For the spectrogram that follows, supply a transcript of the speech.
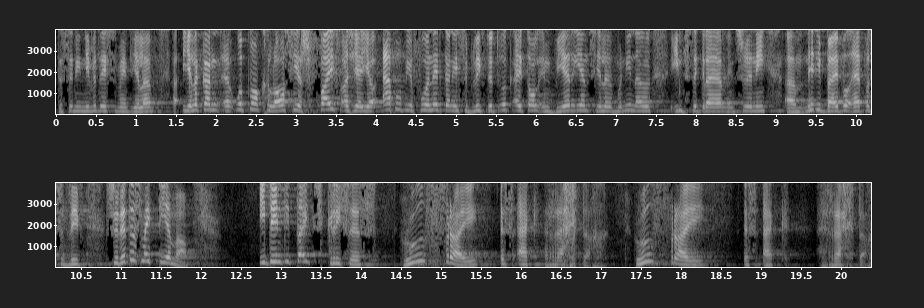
Dis in die Nuwe Testament. Julle uh, julle kan uh, oopmaak Galasiërs 5 as jy jou app op jou foon het, kan jy asseblief dit ook uithaal en weer eens julle moenie nou Instagram en so nie, um, net die Bybel app asseblief. So dit is my tema. Identiteitskrisis Hoe vry is ek regtig? Hoe vry is ek regtig?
